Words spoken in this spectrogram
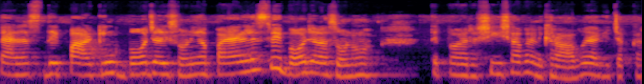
ਪੈਲਸ ਦੀ ਪਾਰਕਿੰਗ ਬਹੁਤ ਜ਼ਿਆਦਾ ਸੋਹਣੀ ਆ, ਪੈਲਸ ਵੀ ਬਹੁਤ ਜ਼ਿਆਦਾ ਸੋਹਣਾ ਵਾ। ਤੇ ਪਰ ਸ਼ੀਸ਼ਾ ਪਤਾ ਨਹੀਂ ਖਰਾਬ ਹੋਇਆ ਕੀ ਚੱਕਰ।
